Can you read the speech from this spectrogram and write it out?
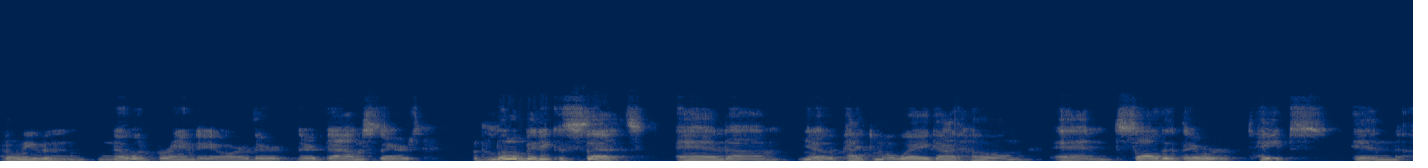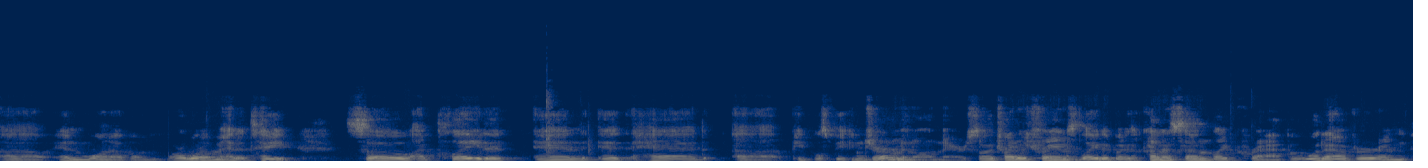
I don't even know what brand they are. They're they're downstairs with little bitty cassettes. And um, you know, packed them away, got home, and saw that there were tapes in uh, in one of them, or one of them had a tape. So I played it, and it had uh, people speaking German on there. So I tried to translate it, but it kind of sounded like crap or whatever. And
